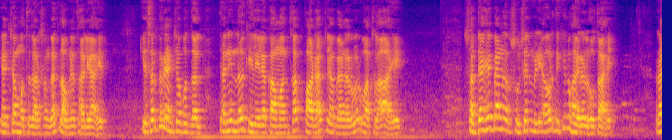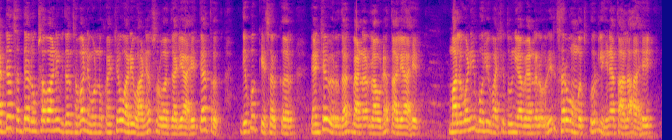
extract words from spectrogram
यांच्या मतदारसंघात लावण्यात आले आहेत. केसरकर यांच्याबद्दल त्यांनी न केलेल्या कामांचा पाढाच या बॅनरवर वाचला आहे. सध्या हे बॅनर सोशल मीडियावर देखील व्हायरल होत आहे. राज्यात सध्या लोकसभा आणि विधानसभा निवडणुकांचे वारे वाहण्यास सुरुवात झाली आहे. त्यातच दीपक केसरकर यांच्या विरोधात बॅनर लावण्यात आले आहेत. मालवणी बोलीभाषेतून या बॅनरवरील सर्व मजकूर लिहिण्यात आला आहे.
